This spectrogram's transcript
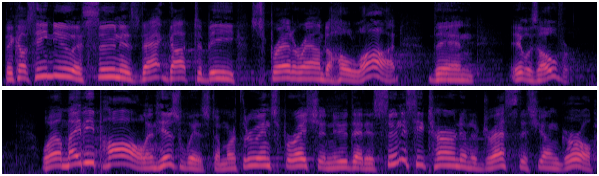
Because he knew as soon as that got to be spread around a whole lot, then it was over. Well, maybe Paul, in his wisdom or through inspiration, knew that as soon as he turned and addressed this young girl,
